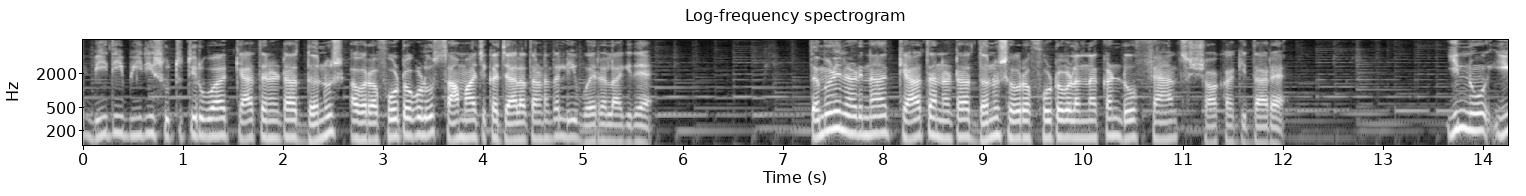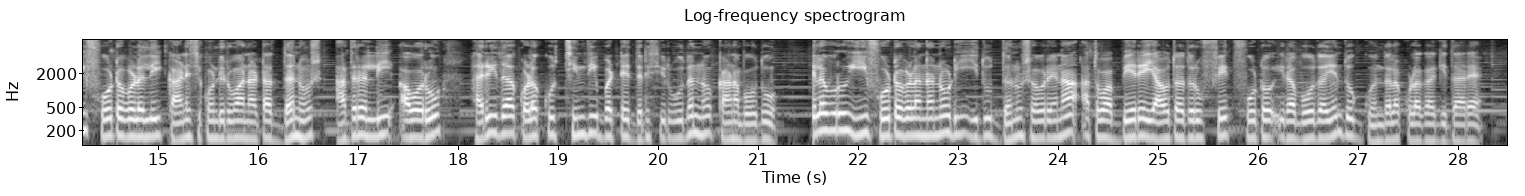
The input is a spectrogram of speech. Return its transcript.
ಬೀದಿ ಬೀದಿ ಸುತ್ತುತ್ತಿರುವ ಖ್ಯಾತ ನಟ ಧನುಷ್ ಅವರ ಫೋಟೋಗಳು ಸಾಮಾಜಿಕ ಜಾಲತಾಣದಲ್ಲಿ ವೈರಲ್ ಆಗಿದೆ. ತಮಿಳುನಾಡಿನ ಖ್ಯಾತ ನಟ ಧನುಷ್ ಅವರ ಫೋಟೋಗಳನ್ನು ಕಂಡು ಫ್ಯಾನ್ಸ್ ಶಾಕ್ ಆಗಿದ್ದಾರೆ. ಇನ್ನು ಈ ಫೋಟೋಗಳಲ್ಲಿ ಕಾಣಿಸಿಕೊಂಡಿರುವ ನಟ ಧನುಷ್, ಅದರಲ್ಲಿ ಅವರು ಹರಿದ ಕೊಳಕು ಚಿಂದಿ ಬಟ್ಟೆ ಧರಿಸಿರುವುದನ್ನು ಕಾಣಬಹುದು. ಕೆಲವರು ಈ ಫೋಟೋಗಳನ್ನು ನೋಡಿ ಇದು ಧನುಷ್ ಅವರೇನಾ ಅಥವಾ ಬೇರೆ ಯಾವುದಾದರೂ ಫೇಕ್ ಫೋಟೋ ಇರಬಹುದಾ ಎಂದು ಗೊಂದಲಕ್ಕೊಳಗಾಗಿದ್ದಾರೆ.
